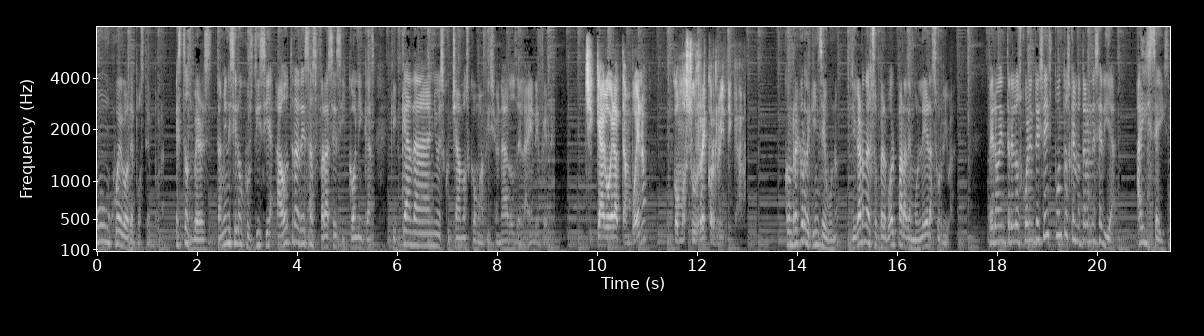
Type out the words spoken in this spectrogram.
un juego de postemporada. Estos Bears también hicieron justicia a otra de esas frases icónicas que cada año escuchamos como aficionados de la NFL. Chicago era tan bueno como su récord lo indicaba. Con récord de 15-1, llegaron al Super Bowl para demoler a su rival. Pero entre los 46 puntos que anotaron ese día, hay 6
